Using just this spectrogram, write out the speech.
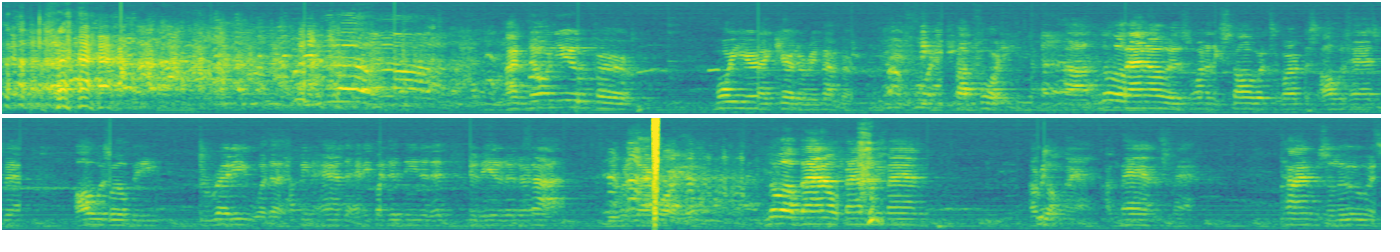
I've known you for more years than I care to remember. About 40. About 40. Uh, Lou Albano is one of the stalwarts of business, always has been, always will be, ready with a helping hand to anybody that needed it, you needed it or not. He was there for you. Lou Albano, family man, a real man, a man's man. Times Lou is,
